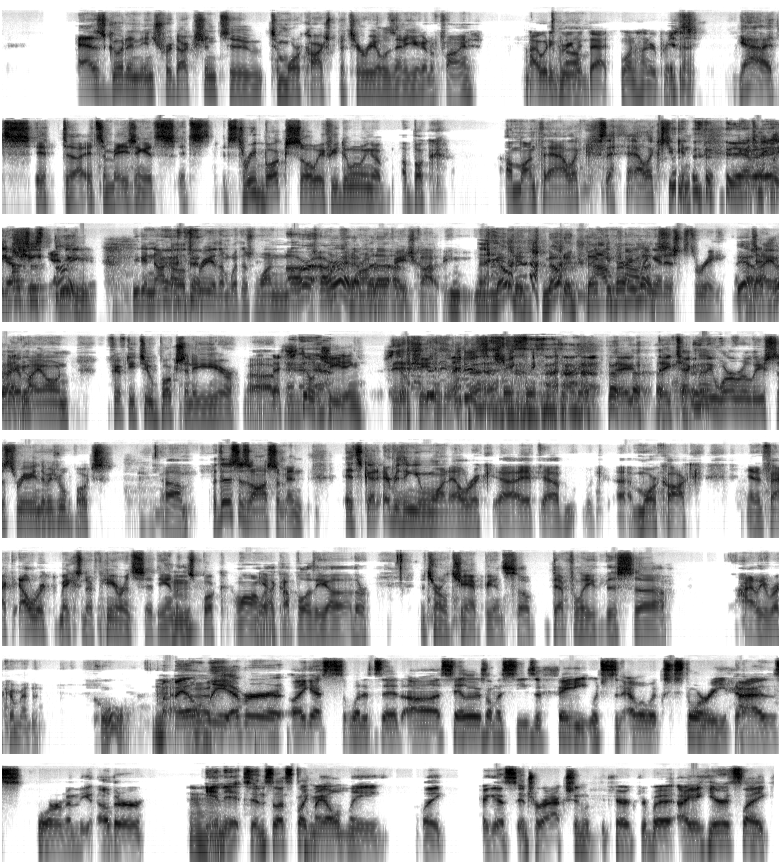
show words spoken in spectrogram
as good an introduction to to Moorcock's material as any you're going to find. I would agree Um, with that 100%. Yeah, it's it uh, it's amazing. It's it's it's three books. So if you're doing a, a book a month, Alex, Alex, you can you Yeah, can there you technically go. Cheat just you, three. you can knock out three of them with this one. All right, this all one right. I'm 400 gonna page um, copy. Noted, noted. Thank I'm you very counting much. it as three. Yeah, I, I have my own 52 books in a year. Uh, That's still Yeah. cheating. Still cheating. it is cheating. they they technically were released as three individual books, um, but this is awesome, and it's got everything you want. Elric, uh, uh, uh, Moorcock, and in fact, Elric makes an appearance at the end of this book, along Yeah. with a couple of the other Eternal champions. So definitely, this uh, highly recommended. Cool. My only ever, I guess, what is it? Uh, Sailors on the Seas of Fate, which is an Elric story, Yeah. has Corum and the other Mhm. in it, and so that's like my only, like, I guess, interaction with the character. But I hear it's like,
